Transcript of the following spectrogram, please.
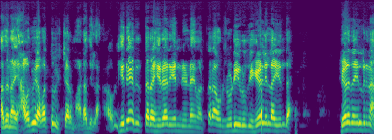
ಅದು ನಾ ಯಾವುದೂ ಯಾವತ್ತೂ ವಿಚಾರ ಮಾಡೋದಿಲ್ಲ. ಅವ್ರು ಹಿರಿಯರು ಇರ್ತಾರೆ, ಹಿರಿಯರು ಏನು ನಿರ್ಣಯ ಮಾಡ್ತಾರೆ, ಅವ್ರ ಜೋಡಿ ಇರೋದು ಹೇಳಿಲ್ಲ ಹಿಂದೆ. ಹೇಳ್ದೆ ಇಲ್ರಿ ನಾ.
